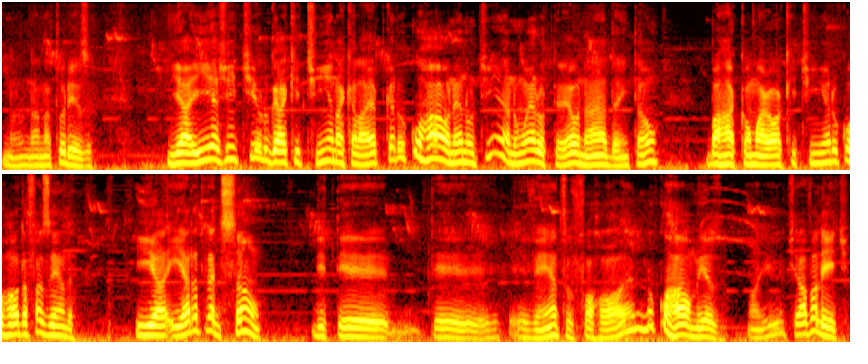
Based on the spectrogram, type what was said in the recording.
Na natureza. E aí a gente, o lugar que tinha naquela época era o curral, né? Não tinha, não era hotel, nada. Então barracão maior que tinha era o curral da fazenda. E, e era tradição de ter, ter evento, forró, no curral mesmo, onde tirava leite.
